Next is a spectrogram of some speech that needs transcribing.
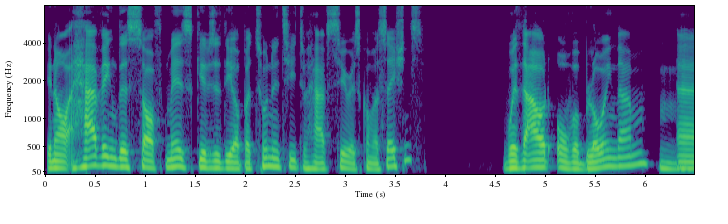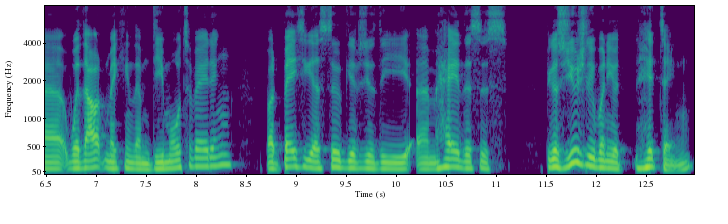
You know, having this soft miss gives you the opportunity to have serious conversations without overblowing them, uh, without making them demotivating. But basically, it still gives you the um, hey, this is because usually when you're hitting,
